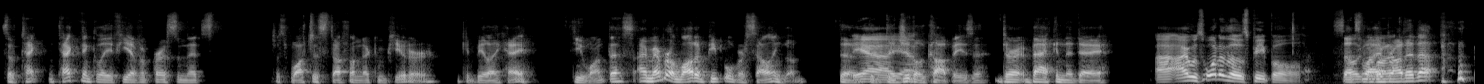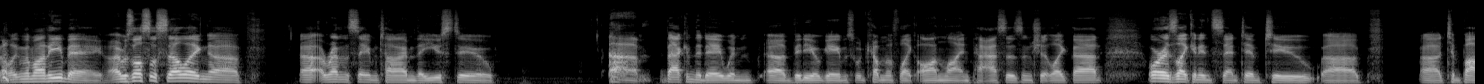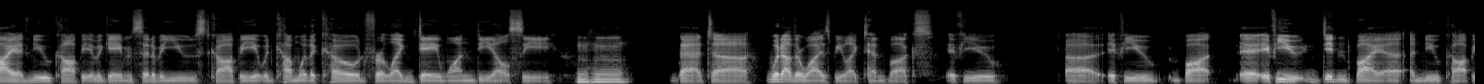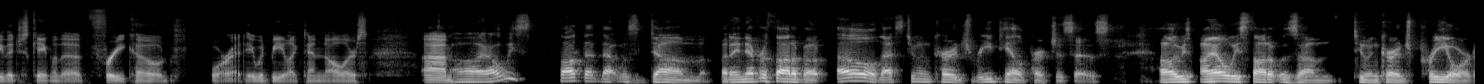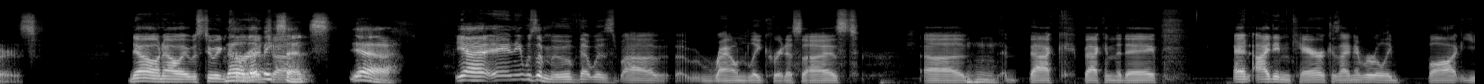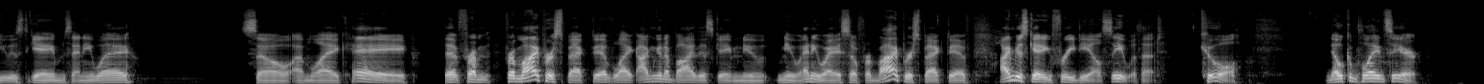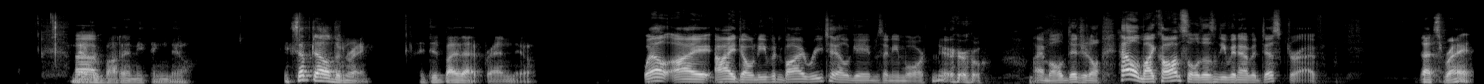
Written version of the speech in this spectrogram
So tech technically, if you have a person that's just watches stuff on their computer, you could be like, hey, do you want this? I remember a lot of people were selling them, the, the Yeah, digital copies uh, during back in the day. Uh, I was one of those people. That's why I on- brought it up. selling them on eBay. I was also selling uh, uh, around the same time they used to. Um, back in the day when uh, video games would come with like online passes and shit like that, or as like an incentive to uh, uh, to buy a new copy of a game instead of a used copy, it would come with a code for like day one DLC Mhm. that uh, would otherwise be like 10 bucks if you uh, if you bought uh, if you didn't buy a, a new copy that just came with a free code for it it would be like ten dollars um, Oh, I always thought that that was dumb, but I never thought about oh, that's to encourage retail purchases. I always I always thought it was um to encourage pre-orders. no no it was to encourage No, that makes uh, sense. Yeah. yeah and it was a move that was uh, roundly criticized uh, Mhm. back back in the day and i didn't care because i never really bought used games anyway so i'm like hey that from from my perspective like i'm gonna buy this game new new anyway so from my perspective i'm just getting free dlc with it cool no complaints here Never Um, bought anything new. Except Elden Ring. I did buy that brand new. well i i don't even buy retail games anymore no i'm all digital hell my console doesn't even have a disk drive That's right.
